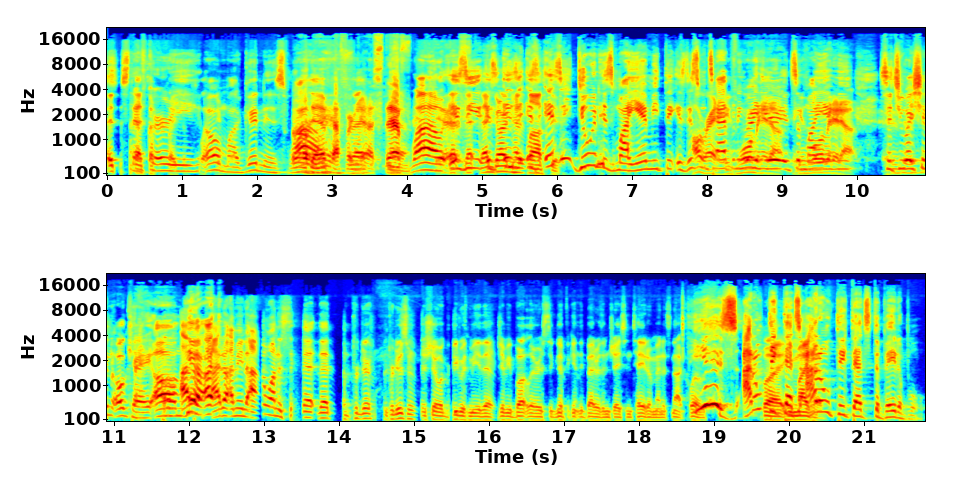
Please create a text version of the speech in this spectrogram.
it's Steph a tough place to Curry. Oh my goodness. Wow. Steph, I forgot. right? Steph. Wow, Yeah, is that- he that is, Garden is, has is, is he doing his Miami thing? Is this Already, what's happening right it here? up. It's a He's warming it Miami up. situation. Okay. Well, Um I yeah, I, I, I mean, I don't want to say that, that the producer of the show agreed with me that Jimmy Butler is significantly better than Jayson Tatum, and it's not close. he is. I don't But think that's I don't think that's debatable.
